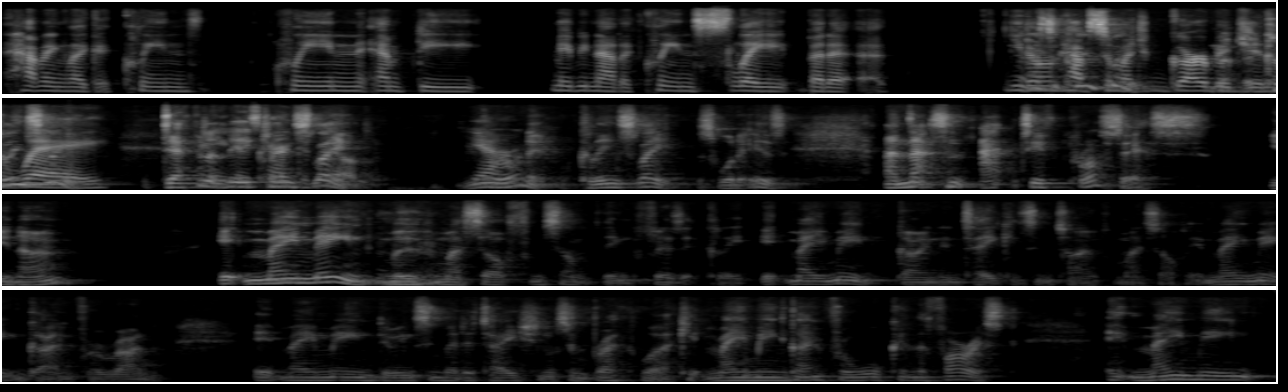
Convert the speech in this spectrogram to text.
having like a clean clean empty maybe not a clean slate but a, you don't have so slate. much garbage in the way. slate. definitely a clean slate. yeah. you're on it. Clean slate that's what it is. And that's an active process you know? It may mean mm-hmm. moving myself from something physically. It may mean going and taking some time for myself. It may mean going for a run. It may mean doing some meditation or some breath work. It may mean going for a walk in the forest. It may mean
